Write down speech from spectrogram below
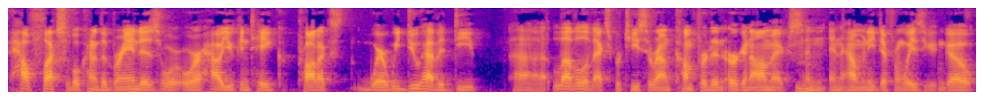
how flexible kind of the brand is, or, or how you can take products where we do have a deep uh, level of expertise around comfort and ergonomics, and, and how many different ways you can go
